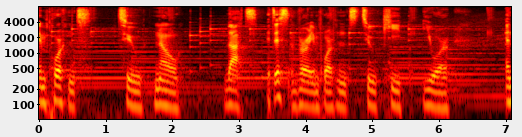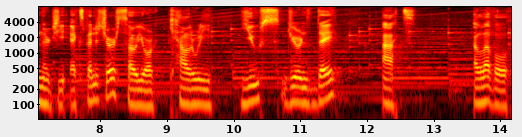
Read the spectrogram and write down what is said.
important to know that it is very important to keep your energy expenditure, so your calorie use during the day, at a level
